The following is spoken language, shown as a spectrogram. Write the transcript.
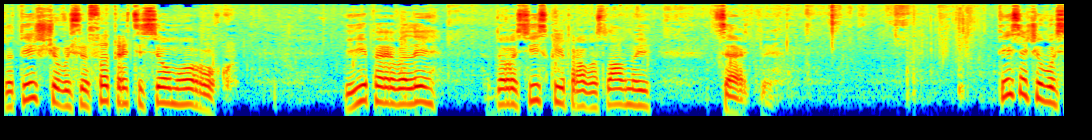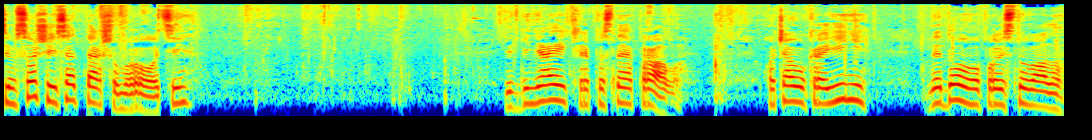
До 1837 року. Її перевели до Російської православної церкви. В 1861 році відміняє крепосне право. Хоча в Україні недовго проіснувало,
